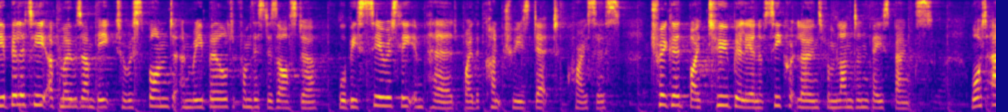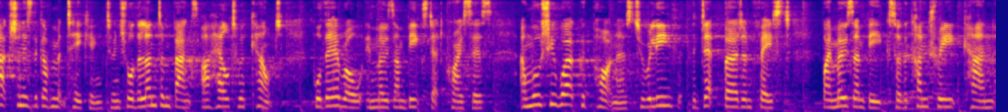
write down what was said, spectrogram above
The ability of Mozambique to respond and rebuild from this disaster will be seriously impaired by the country's debt crisis, triggered by 2 billion of secret loans from London-based banks. What action is the government taking to ensure the London banks are held to account for their role in Mozambique's debt crisis? And will she work with partners to relieve the debt burden faced by Mozambique so the country can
